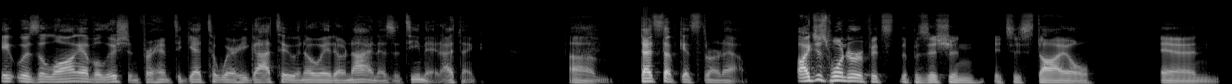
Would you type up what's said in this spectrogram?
it was a long evolution for him to get to where he got to in 0809 as a teammate, I think. Um, that stuff gets thrown out. I just wonder if it's the position, it's his style, and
